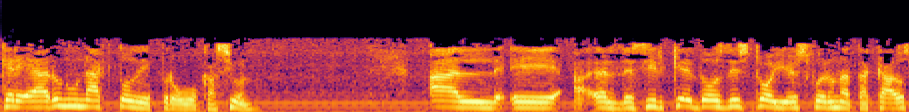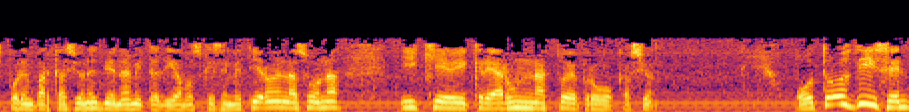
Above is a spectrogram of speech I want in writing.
crearon un acto de provocación al, eh, al, decir que dos destroyers fueron atacados por embarcaciones vietnamitas, digamos, que se metieron en la zona y que crearon un acto de provocación. Otros dicen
